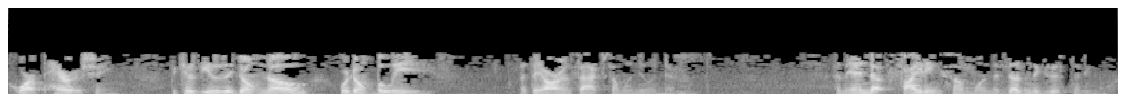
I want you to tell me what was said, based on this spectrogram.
who are perishing because either they don't know or don't believe that they are in fact someone new and different. And they end up fighting someone that doesn't exist anymore.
